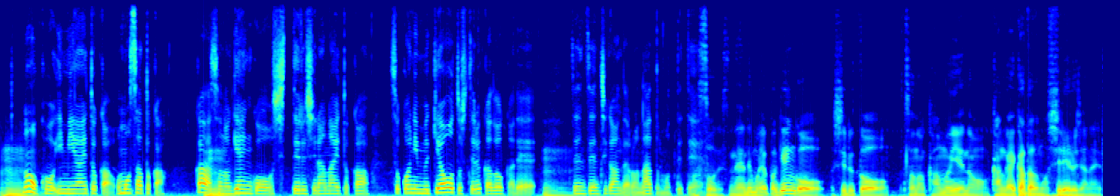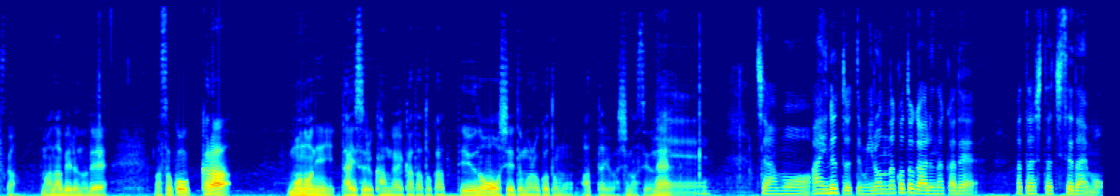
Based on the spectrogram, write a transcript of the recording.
うん。のこう意味合いとか重さとかが、うん。その言語を知ってる知らないとかそこに向き合おうとしてるかどうかでうん。全然違うんだろうなと思ってて。あ。そうですね。でもやっぱ言語を知るとそのカムイエの考え方も知れるじゃないですか、学べるので、まあ、そこからものに対する考え方とかっていうのを教えてもらうこともあったりはしますよね。えー。じゃあもうアイヌといってもいろんなことがある中で私たち世代も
